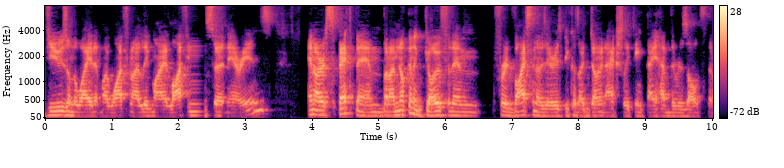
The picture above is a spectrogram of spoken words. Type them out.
views on the way that my wife and i live my life in certain areas and i respect them but i'm not going to go for them for advice in those areas because i don't actually think they have the results that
